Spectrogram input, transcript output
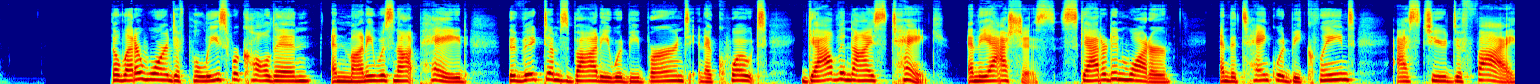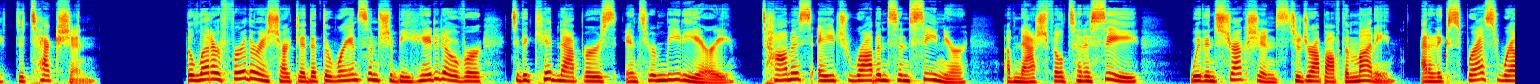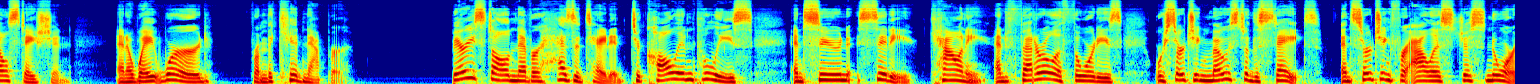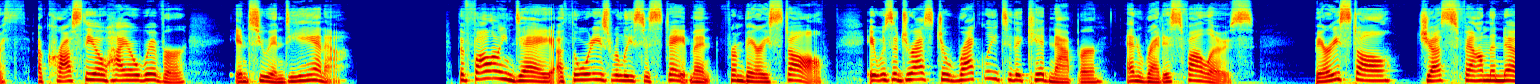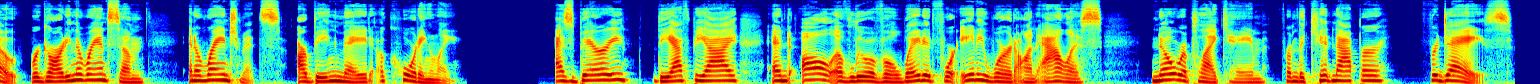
The letter warned if police were called in and money was not paid, the victim's body would be burned in a quote, galvanized tank and the ashes scattered in water, and the tank would be cleaned as to defy detection. The letter further instructed that the ransom should be handed over to the kidnapper's intermediary, Thomas H. Robinson Sr. of Nashville, Tennessee, with instructions to drop off the money at an express rail station and await word from the kidnapper. Barry Stoll never hesitated to call in police, and soon city, county, and federal authorities were searching most of the state and searching for Alice just north across the Ohio River into Indiana. The following day, authorities released a statement from Barry Stoll. It was addressed directly to the kidnapper and read as follows Barry Stoll just found the note regarding the ransom, and arrangements are being made accordingly. As Barry, the FBI, and all of Louisville waited for any word on Alice, no reply came from the kidnapper for days.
